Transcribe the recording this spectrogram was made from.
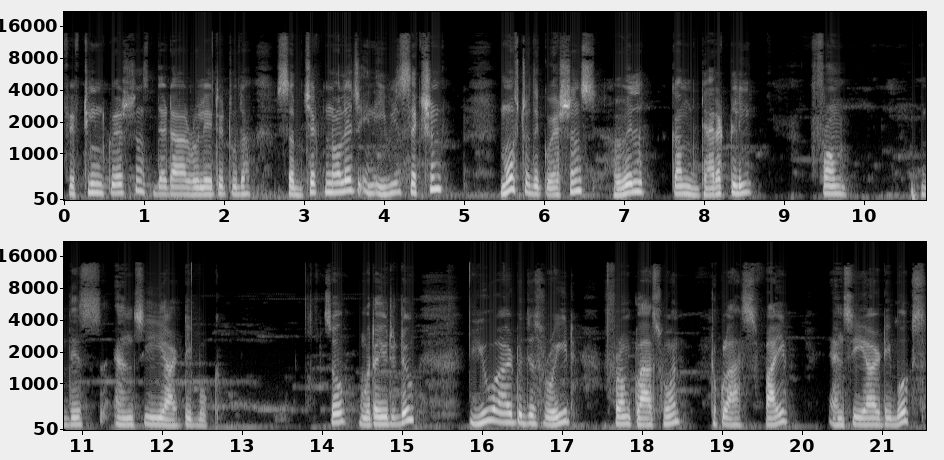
15 questions that are related to the subject knowledge in EVS section most of the questions will come directly from this NCERT book so what are you to do you are to just read from class 1 to class 5 NCERT books.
